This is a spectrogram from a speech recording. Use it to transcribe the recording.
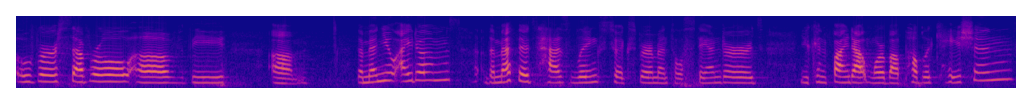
over several of the, um, the menu items. The methods has links to experimental standards. You can find out more about publications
